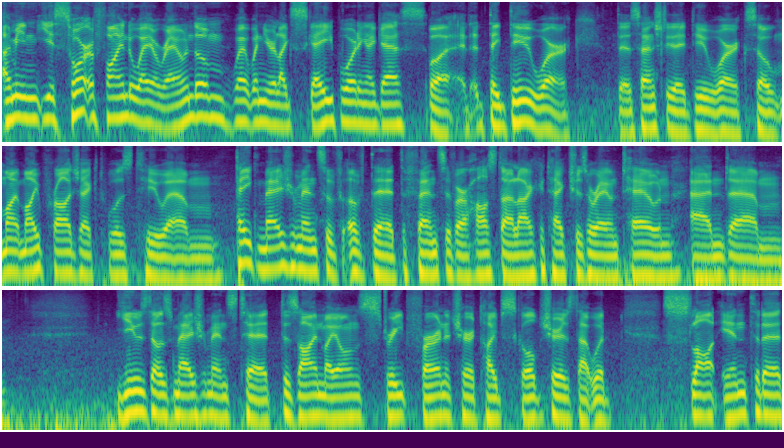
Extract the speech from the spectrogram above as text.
I mean, you sort of find a way around them when you're like skateboarding, I guess, but they do work. Essentially, they do work. So, my, my project was to um, take measurements of, of the defensive or hostile architectures around town and um, use those measurements to design my own street furniture type sculptures that would slot into the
